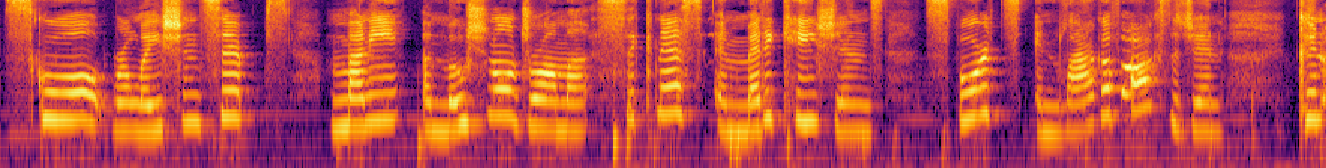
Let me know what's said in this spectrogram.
school, relationships, money, emotional drama, sickness, and medications, sports, and lack of oxygen can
